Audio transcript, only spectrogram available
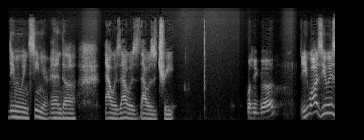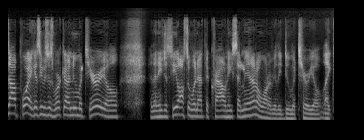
damon wayans senior and uh that was that was that was a treat Was he good? he was. He was out point. I guess he was just working on new material, and then he just he also went at the crowd and he said, "Man, I don't want to really do material like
